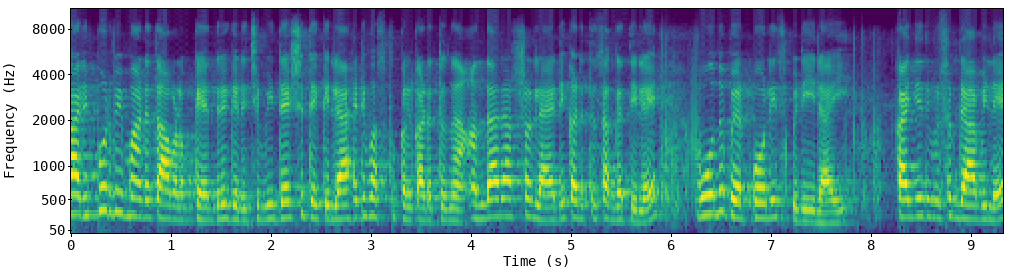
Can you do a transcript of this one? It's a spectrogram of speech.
കരിപ്പൂർ വിമാനത്താവളം കേന്ദ്രീകരിച്ച് വിദേശത്തേക്ക് ലഹരി വസ്തുക്കൾ കടത്തുന്ന അന്താരാഷ്ട്ര ലഹരി കടത്ത് സംഘത്തിലെ മൂന്ന് പേർ പോലീസ് പിടിയിലായി. കഴിഞ്ഞ ദിവസം രാവിലെ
